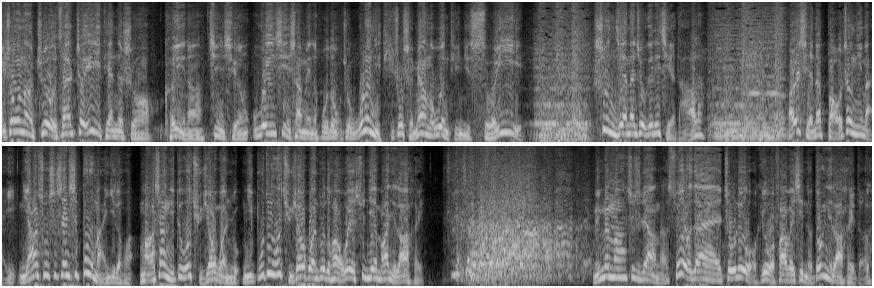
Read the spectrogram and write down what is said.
每周呢，只有在这一天的时候，可以呢进行微信上面的互动，就无论你提出什么样的问题，你随意，瞬间呢就给你解答了，而且呢保证你满意。你要说是真是不满意的话，马上你对我取消关注；你不对我取消关注的话，我也瞬间把你拉黑。明白吗？就是这样的。所有在周六给我发微信的，都给你拉黑得了。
